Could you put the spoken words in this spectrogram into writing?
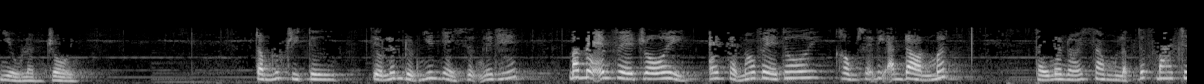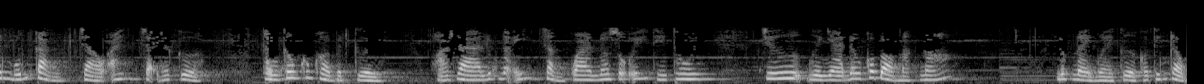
nhiều lần rồi. Trong lúc suy tư, Tiểu Lâm đột nhiên nhảy dựng lên hết. Ba mẹ em về rồi, em phải mau về thôi, không sẽ bị ăn đòn mất. Thấy nó nói xong lập tức ba chân bốn cẳng, chào anh, chạy ra cửa. Thành công không khỏi bật cười. Hóa ra lúc nãy chẳng qua nó dỗi thế thôi, chứ người nhà đâu có bỏ mặc nó. Lúc này ngoài cửa có tiếng động,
